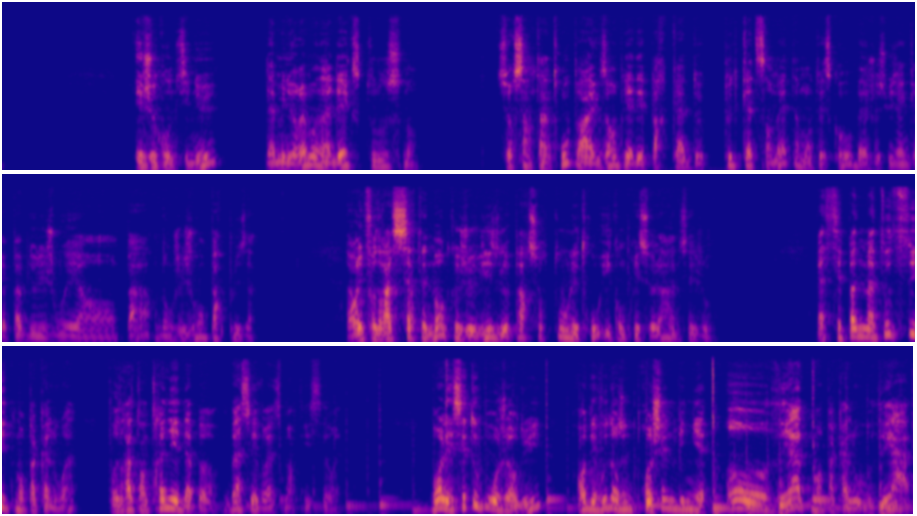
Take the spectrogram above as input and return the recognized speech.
Et je continue d'améliorer mon index tout doucement. Sur certains trous, par exemple, il y a des par 4 de plus de 400 mètres à Montesco, ben, je suis incapable de les jouer en par, donc je joue en par plus 1. Alors il faudra certainement que je vise le par sur tous les trous, y compris ceux-là, un de ces jours. Ben, c'est pas demain tout de suite, mon pacalouin. Faudra t'entraîner d'abord. Ben, c'est vrai, Smarty, c'est vrai. Bon allez, c'est tout pour aujourd'hui. Rendez-vous dans une prochaine vignette. Oh, zéat mon pacalou, zéat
